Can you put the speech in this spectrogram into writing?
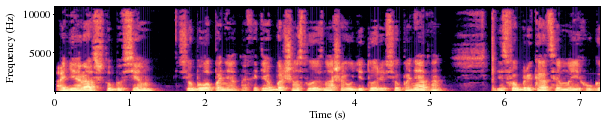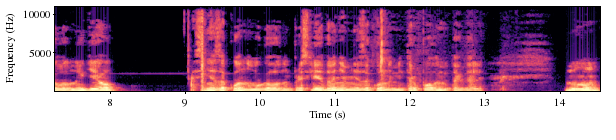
один раз, чтобы всем все было понятно. Хотя большинство из нашей аудитории все понятно. И с фабрикацией моих уголовных дел, с незаконным уголовным преследованием, незаконным Интерполом и так далее. Ну,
